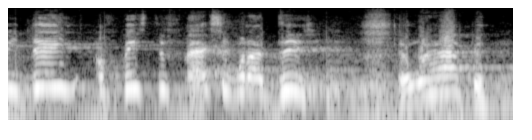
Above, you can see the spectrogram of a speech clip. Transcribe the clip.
Every day I face the facts of what I did and what happened.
